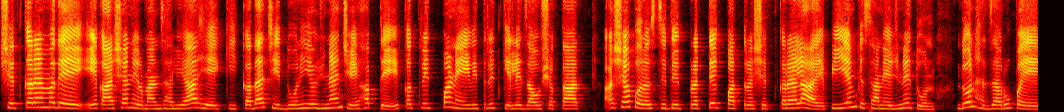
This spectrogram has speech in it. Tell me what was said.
शेतकऱ्यांमध्ये एक आशा निर्माण झाली आहे की कदाचित दोन्ही योजनांचे हप्ते एकत्रितपणे वितरित केले जाऊ शकतात. अशा परिस्थितीत प्रत्येक पात्र शेतकऱ्याला पी एम किसान योजनेतून दोन हजार रुपये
